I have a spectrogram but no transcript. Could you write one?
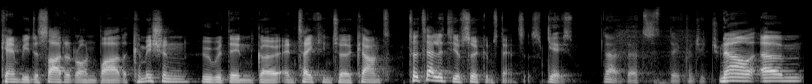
can be decided on by the commission, who would then go and take into account totality of circumstances. Yes, no, that's definitely true. Now, um,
